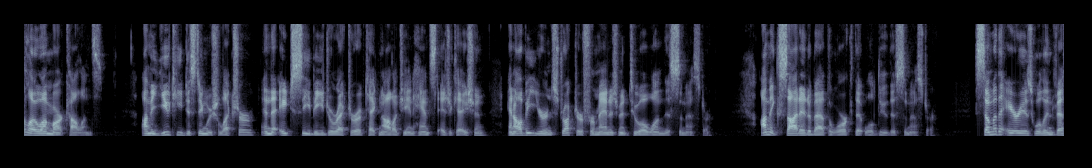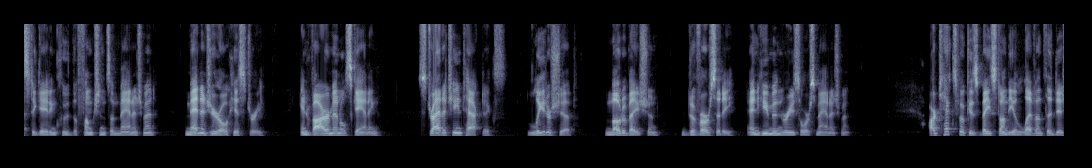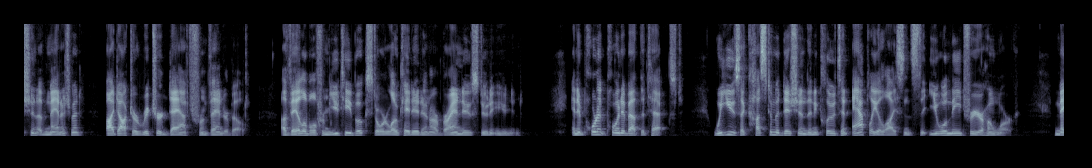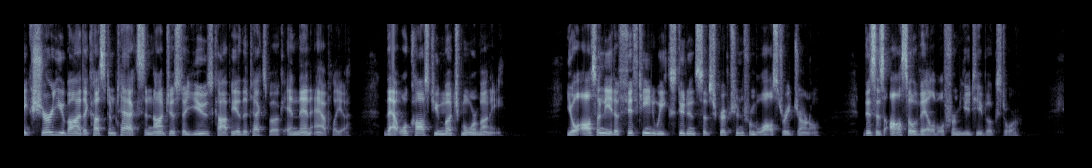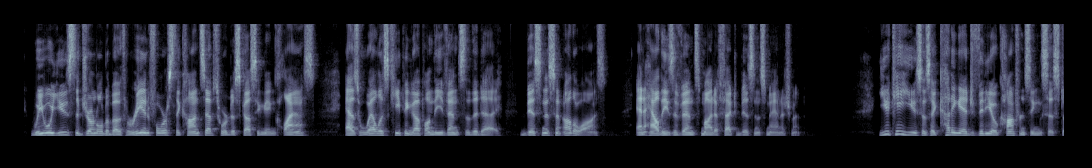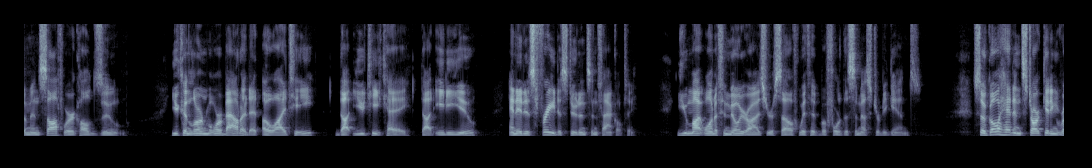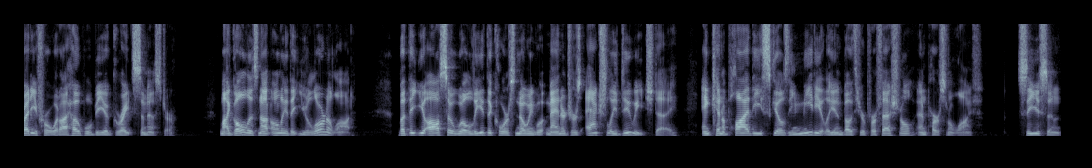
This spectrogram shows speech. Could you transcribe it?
Hello, I'm Mark Collins. I'm a UT Distinguished Lecturer and the HCB Director of Technology Enhanced Education, and I'll be your instructor for Management 201 this semester. I'm excited about the work that we'll do this semester. Some of the areas we'll investigate include the functions of management, managerial history, environmental scanning, strategy and tactics, leadership, motivation, diversity, and human resource management. Our textbook is based on the 11th edition of Management by Dr. Richard Daft from Vanderbilt, available from UT Bookstore located in our brand new student union. An important point about the text we use a custom edition that includes an Aplia license that you will need for your homework. Make sure you buy the custom text and not just a used copy of the textbook and then Aplia. That will cost you much more money. You'll also need a 15-week student subscription from Wall Street Journal. This is also available from UT Bookstore. We will use the journal to both reinforce the concepts we're discussing in class, as well as keeping up on the events of the day, business and otherwise, and how these events might affect business management. UT uses a cutting edge video conferencing system and software called Zoom. You can learn more about it at oit.utk.edu, and it is free to students and faculty. You might want to familiarize yourself with it before the semester begins. So go ahead and start getting ready for what I hope will be a great semester. My goal is not only that you learn a lot, but that you also will leave the course knowing what managers actually do each day and can apply these skills immediately in both your professional and personal life. See you soon.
